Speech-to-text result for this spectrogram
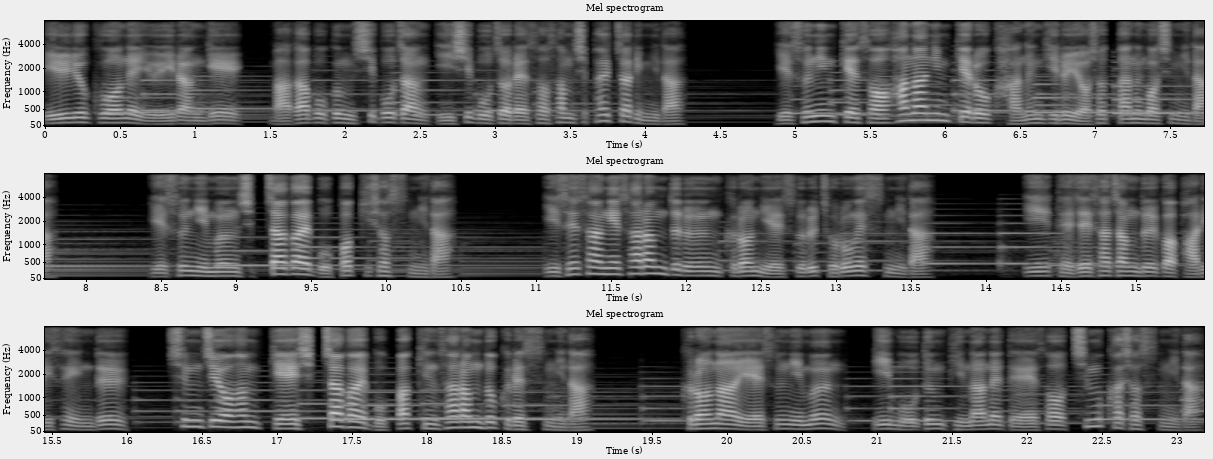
인류 구원의 유일한 길 마가복음 15장 25절에서 38절입니다. 예수님께서 하나님께로 가는 길을 여셨다는 것입니다. 예수님은 십자가에 못 박히셨습니다. 이 세상의 사람들은 그런 예수를 조롱했습니다. 이 대제사장들과 바리새인들, 심지어 함께 십자가에 못 박힌 사람도 그랬습니다. 그러나 예수님은 이 모든 비난에 대해서 침묵하셨습니다.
